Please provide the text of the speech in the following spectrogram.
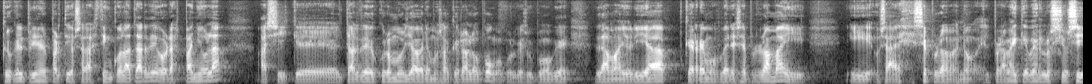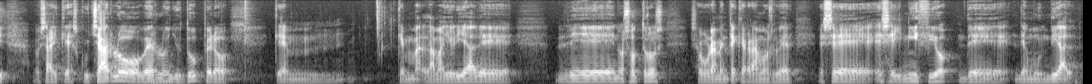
creo que el primer partido es a las 5 de la tarde, hora española, así que el tarde de cromos ya veremos a qué hora lo pongo, porque supongo que la mayoría querremos ver ese programa y, o sea, ese programa, no, el programa hay que verlo sí o sí, o sea, hay que escucharlo o verlo en YouTube, pero que, mm, la mayoría de, nosotros seguramente querramos ver ese, ese inicio de, mundial.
